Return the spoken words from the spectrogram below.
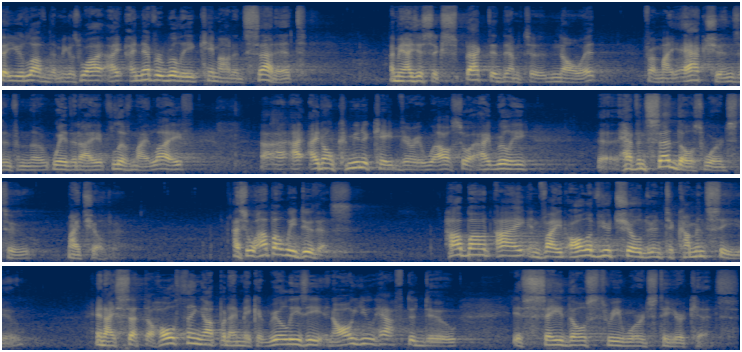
that you love them? He goes, Well, I, I never really came out and said it. I mean, I just expected them to know it from my actions and from the way that I've lived my life. I, I, don't communicate very well, so I really uh, haven't said those words to my children. I said, Well, how about we do this? How about I invite all of your children to come and see you? And I set the whole thing up and I make it real easy, and all you have to do is say those three words to your kids.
